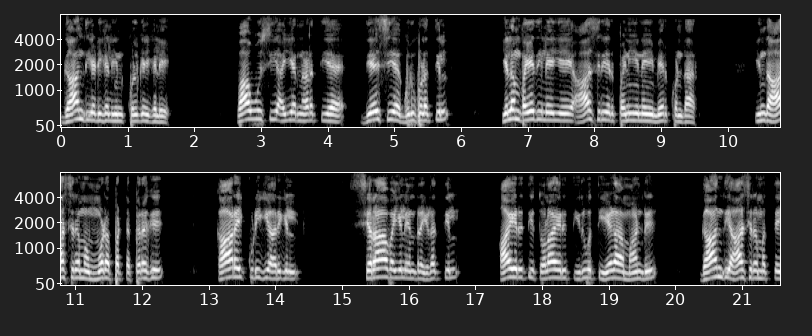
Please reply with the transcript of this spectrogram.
காந்தியடிகளின் கொள்கைகளே. வஉசி ஐயர் நடத்திய தேசிய குருகுலத்தில் இளம் வயதிலேயே ஆசிரியர் பணியினை மேற்கொண்டார். இந்த ஆசிரமம் மூடப்பட்ட பிறகு காரைக்குடிக்கு அருகில் சிராவயல் என்ற இடத்தில் ஆயிரத்தி தொள்ளாயிரத்தி இருபத்தி ஏழாம் ஆண்டு காந்தி ஆசிரமத்தை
